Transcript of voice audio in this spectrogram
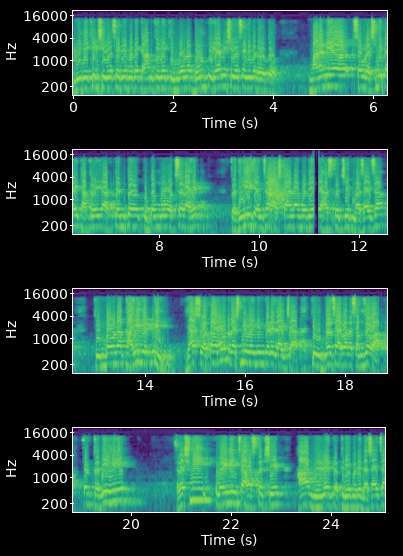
मी देखील शिवसेनेमध्ये काम केले किंबहुना दोन पिढ्या मी शिवसेनेमध्ये होतो. माननीय सौ रश्मीताई ठाकरे या अत्यंत कुटुंब वत्सल आहेत. कधीही त्यांचा राजकारणामध्ये हस्तक्षेप नसायचा. किंबहुना काही व्यक्ती ह्या स्वतःहून रश्मी वहिनींकडे जायच्या की उद्धव साहेबांना समजवा. पण कधीही रश्मी वहिनींचा हस्तक्षेप हा निर्णय प्रक्रियेमध्ये नसायचा.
